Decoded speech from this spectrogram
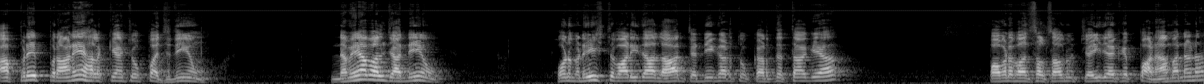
ਆਪਣੇ ਪੁਰਾਣੇ ਹਲਕਿਆਂ ਚੋਂ ਭੱਜਦੇ ਹੋ, ਨਵਿਆਂ ਵੱਲ ਜਾਂਦੇ ਹੋ। ਹੁਣ ਮਨੀਸ਼ ਤਿਵਾੜੀ ਦਾ ਐਲਾਨ ਚੰਡੀਗੜ੍ਹ ਤੋਂ ਕਰ ਦਿੱਤਾ ਗਿਆ। ਪਵਨ ਬਾਂਸਲ ਸਾਹਿਬ ਨੂੰ ਚਾਹੀਦਾ ਕਿ ਭਾਣਾ ਮੰਨਣ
